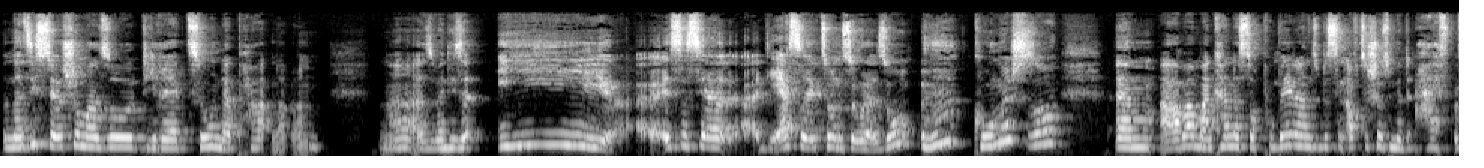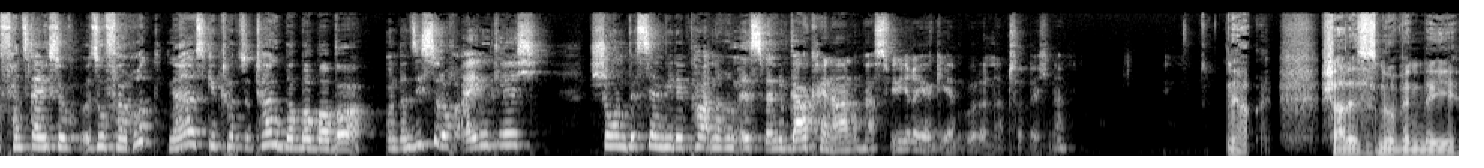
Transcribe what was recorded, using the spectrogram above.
Und dann siehst du ja schon mal so die Reaktion der Partnerin. Ne? Also wenn diese, Ih, ist es ja, die erste Reaktion ist so oder so, äh, komisch so. Ähm, aber man kann das doch probieren, dann so ein bisschen aufzuschließen mit, ah, ich fand's gar nicht so, so verrückt, ne? Es gibt heutzutage, blablabla. Und dann siehst du doch eigentlich schon ein bisschen, wie die Partnerin ist, wenn du gar keine Ahnung hast, wie die reagieren würde, natürlich, ne? Ja, schade ist es nur, wenn die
